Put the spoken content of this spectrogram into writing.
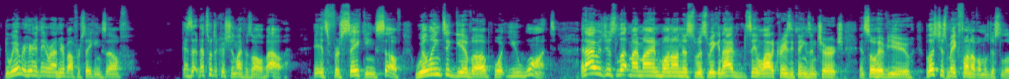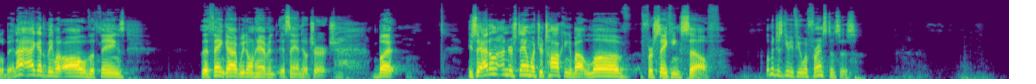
Do we ever hear anything around here about forsaking self? Guys, that, that's what the Christian life is all about. It's forsaking self, willing to give up what you want. And I was just let my mind run on this this week, and I've seen a lot of crazy things in church, and so have you. But let's just make fun of them just a little bit. And I, I got to think about all of the things that thank God we don't have in, at Sandhill Church. But you say, I don't understand what you're talking about, love forsaking self. Let me just give you a few for instances.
